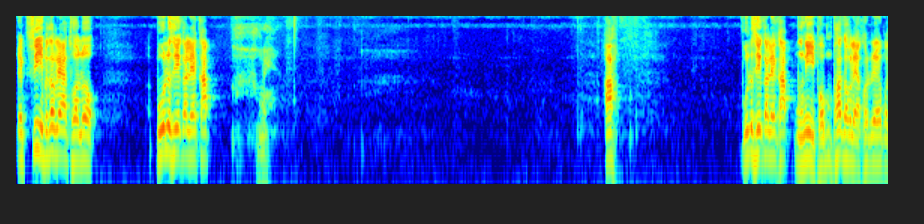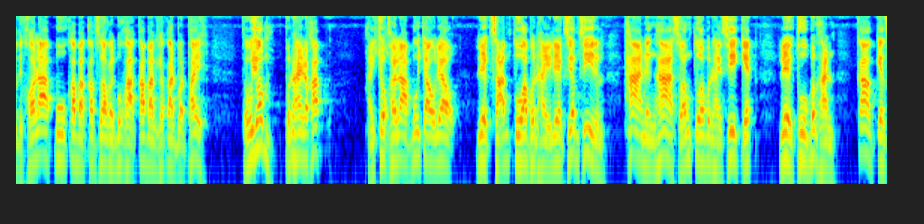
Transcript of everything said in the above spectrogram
เอฟซีไม่ต้องแลทั่วโลก ปูฤาษีกันเลยครับอะปูฤาษีกันเลยครับมือนี้ผมพ่อทองแหลกคนเดิมก็จะขอลาปูกระบะกับซองให้ผู้ขากระบะแข่งการปลอดภัยท่านผู้ชมเพิ่นให้แล้วครับให้โชคให้ลาบผู้เจ้าแล้วเลขสามตัวเพิ่นให้เลขเสียมซี่ห้าหนึ่งห้าสองตัวเพิ่นให้ซี่เกตเลขทูบเบิ้งหัน เก้าเกต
